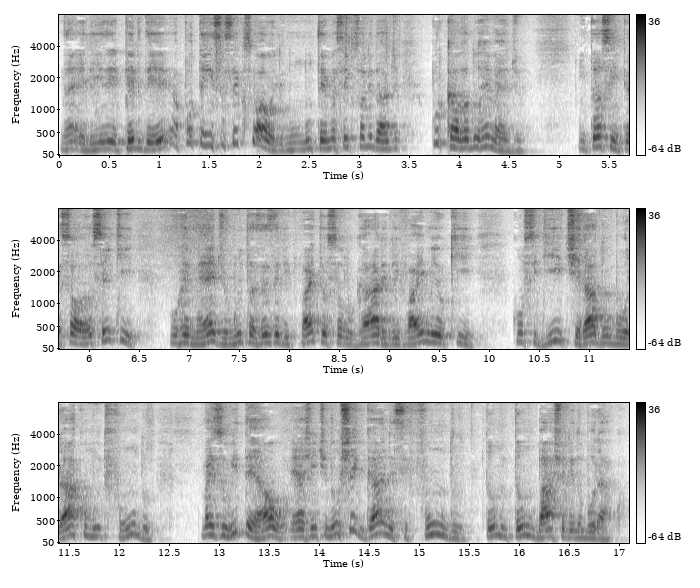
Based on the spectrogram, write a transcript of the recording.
né, ele perder a potência sexual, ele não, não tem mais sexualidade por causa do remédio. Então, assim, pessoal, eu sei que o remédio, muitas vezes, ele vai ter o seu lugar, ele vai meio que conseguir tirar de um buraco muito fundo, Mas o ideal é a gente não chegar nesse fundo tão, tão baixo ali do buraco.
